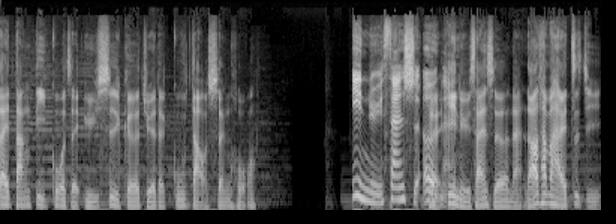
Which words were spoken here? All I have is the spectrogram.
在当地过着与世隔绝的孤岛生活，一女三十二男，一女三十二男，然后他们还自己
